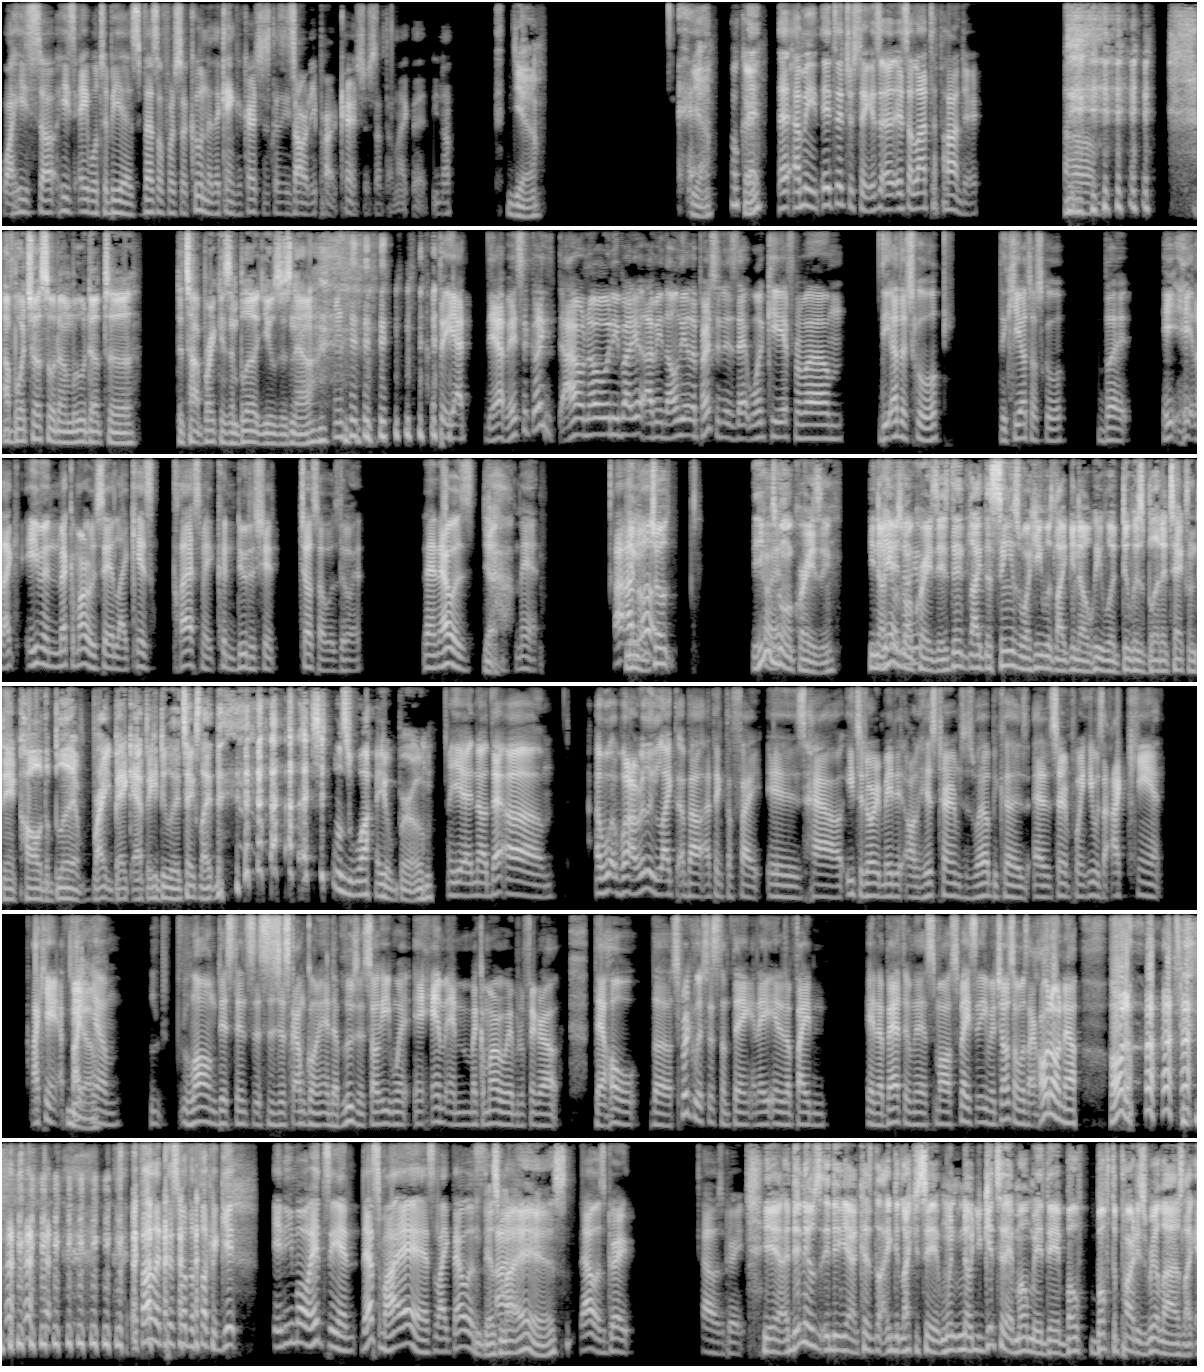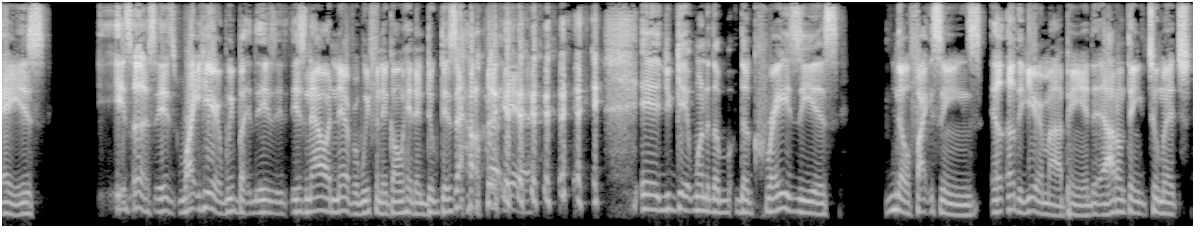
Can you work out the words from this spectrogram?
why he's so he's able to be a vessel for Sukuna, the king of curses, because he's already part curse or something like that? You know? Yeah, yeah, okay. That- I mean, it's interesting. It's a, it's a lot to ponder. Um, Our boy Choso done moved up to the top breakers and blood users now. yeah, yeah. Basically, I don't know anybody. I mean, the only other person is that one kid from um the other school, the Kyoto school. But he, he like even Mechamaru said like his classmate couldn't do the shit Choso was doing. And that was Yeah. ah, man. I, I you know, love, Cho, he Go was ahead. going crazy. You know, he was no, going he- crazy. It's then like the scenes where he was like, you know, he would do his blood attacks and then call the blood right back after he do the attacks. Like that shit was wild, bro. Yeah, no, that um, I, Uh, what what I really liked about I think the fight is how Itadori made it on his terms as well. Because at a certain point, he was like, I can't, I can't fight Yeah. him long distance. This is just I'm going to end up losing. So he went, and him and Mechamaru were able to figure out that whole the sprinkler system thing, and they ended up fighting. In a bathroom in a small space, and even Choso was like, "Hold on now, hold on. if I let this motherfucker get any more hits in, that's my ass. Like that was That's I- my ass. that was great. That was great. Yeah, and then it was it, yeah, because like like you said, when you know you get to that moment, then both both the parties realize like, hey, it's it's us, it's right here. We but it's, it's now or never. We finna go ahead and duke this out. Uh, yeah. and you get one of the the craziest you know fight scenes of the year, in my opinion. I don't think too much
